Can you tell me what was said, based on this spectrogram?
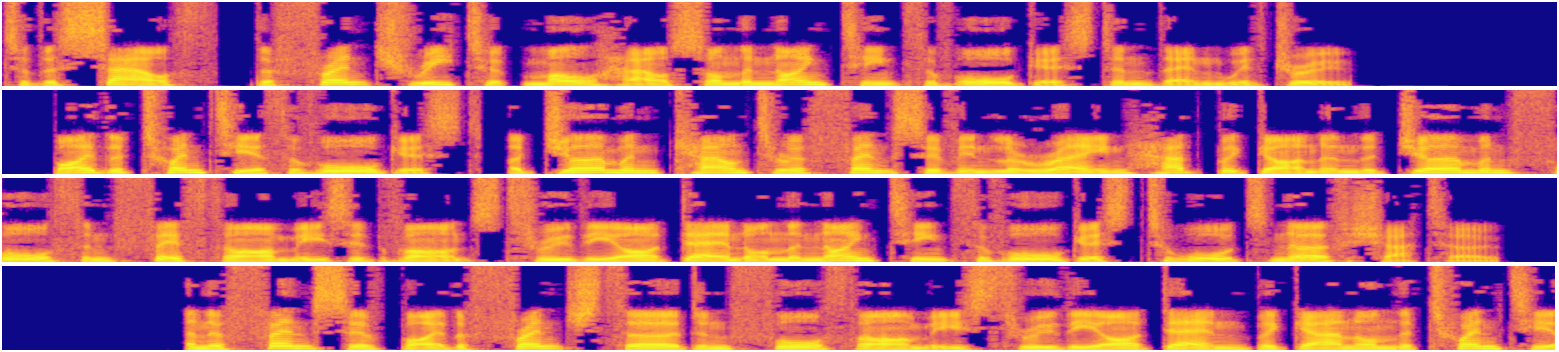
To the south, the French retook Mulhouse on 19 August and then withdrew. By 20 August, a German counter-offensive in Lorraine had begun and the German 4th and 5th Armies advanced through the Ardennes on 19 August towards Neufchâteau. An offensive by the French 3rd and 4th Armies through the Ardennes began on 20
